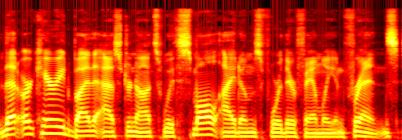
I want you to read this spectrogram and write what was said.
that are carried by the astronauts with small items for their family and friends.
